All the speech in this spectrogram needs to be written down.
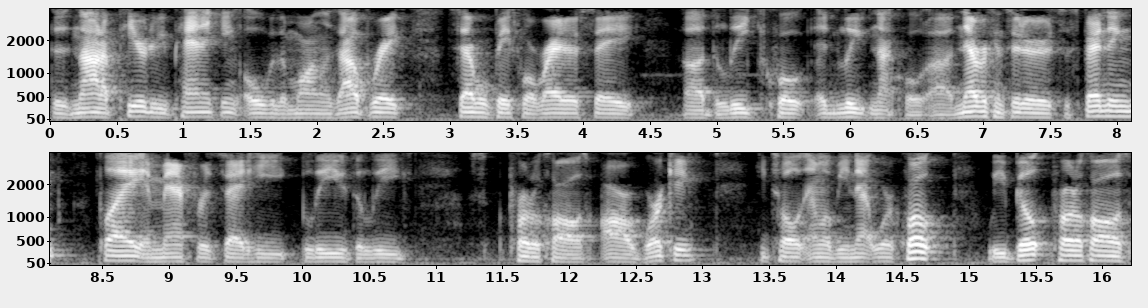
does not appear to be panicking over the Marlins outbreak. Several baseball writers say uh, the league quote, uh, league not quote, uh, never considered suspending play, and Manfred said he believes the league protocols are working. He told MLB Network, quote, we built protocols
